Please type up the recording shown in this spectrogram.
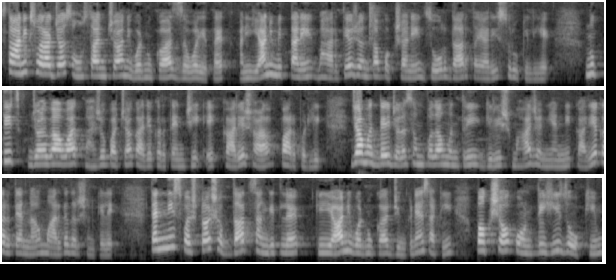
स्थानिक स्वराज्य संस्थांच्या निवडणुका जवळ येत आहेत आणि या निमित्ताने भारतीय जनता पक्षाने जोरदार तयारी सुरू केली आहे. नुकतीच जळगावात भाजपाच्या कार्यकर्त्यांची एक कार्यशाळा पार पडली ज्यामध्ये जलसंपदा मंत्री गिरीश महाजन यांनी कार्यकर्त्यांना मार्गदर्शन केले. त्यांनी स्पष्ट शब्दात सांगितले की या निवडणुका जिंकण्यासाठी पक्ष कोणतीही जोखीम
